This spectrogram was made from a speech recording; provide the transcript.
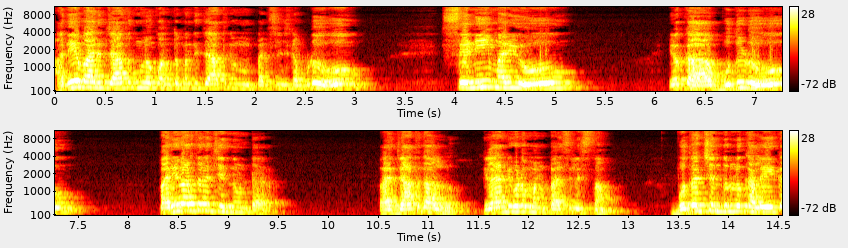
అదే వారి జాతకంలో కొంతమంది జాతకం పరిశీలించినప్పుడు శని మరియు యొక్క బుధుడు పరివర్తన చెంది ఉంటారు. వారి జాతకాల్లో. ఇలాంటివి కూడా మనం పరిశీలిస్తాం. బుధ చంద్రులు కలయిక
